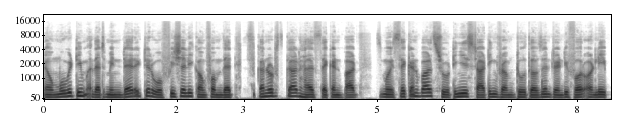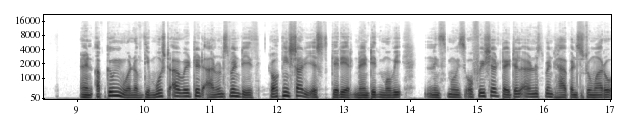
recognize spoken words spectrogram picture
Now movie team that's been director officially confirmed that Kannur Squad has second part. This movie second part shooting is starting from 2024 only. And upcoming one of the most awaited announcement is Rocking Star Yash's career 19th movie. This movie's official title announcement happens tomorrow.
